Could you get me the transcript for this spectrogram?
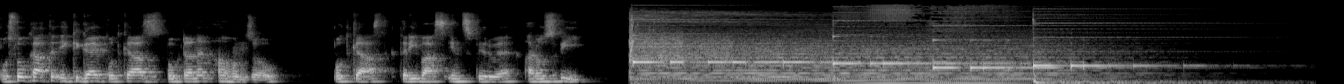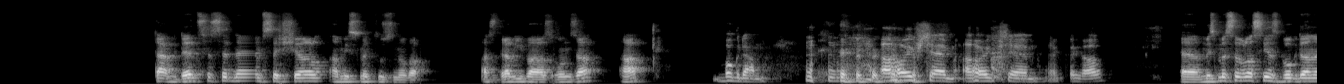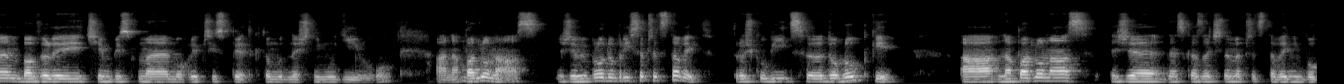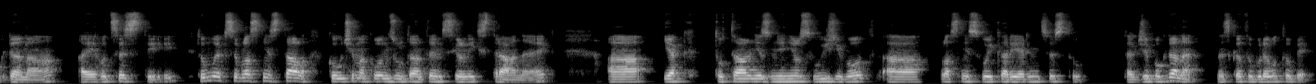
Posloucháte Ikigai podcast s Bogdanem a Honzou, podcast, který vás inspiruje a rozvíjí. Tak, den se sednem sešel a my jsme tu znova. A zdraví vás Honza a... Bogdan. ahoj všem, ahoj všem. Jako jo. Eh, my jsme se vlastně s Bogdanem bavili, čím bychom mohli přispět k tomu dnešnímu dílu a napadlo mm. nás, že by bylo dobré se představit trošku víc eh, do hloubky. A napadlo nás, že dneska začneme představením Bogdana a jeho cesty k tomu, jak se vlastně stal koučem a konzultantem silných stránek a jak totálně změnil svůj život a vlastně svoji kariérní cestu. Takže Bogdane, dneska to bude o tobě.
